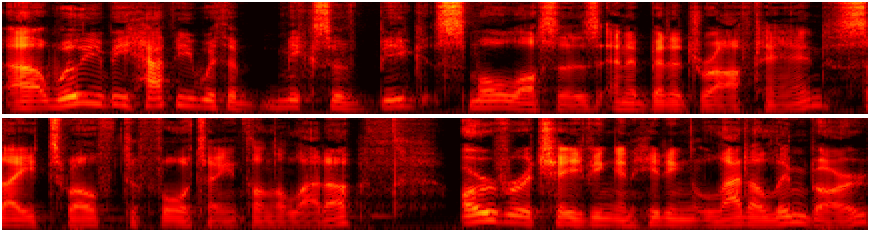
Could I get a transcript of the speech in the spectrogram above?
Uh, will you be happy with a mix of big, small losses and a better draft hand, say twelfth to fourteenth on the ladder? overachieving and hitting ladder limbo,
